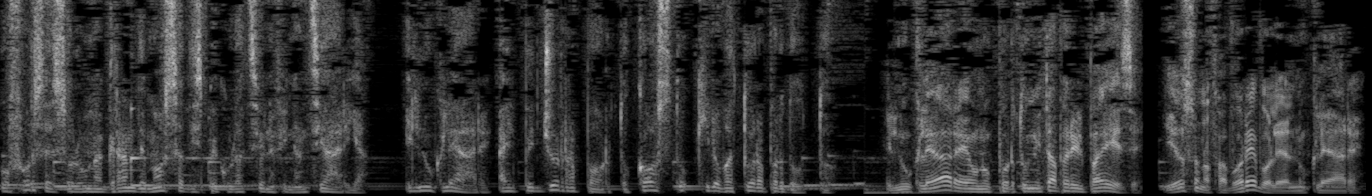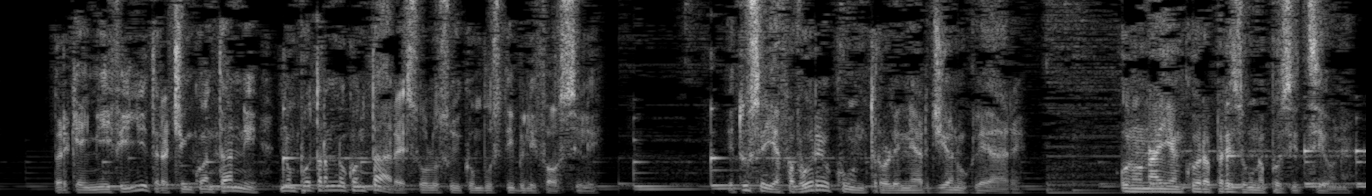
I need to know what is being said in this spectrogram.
O forse è solo una grande mossa di speculazione finanziaria. Il nucleare ha il peggior rapporto costo-kilowattora prodotto. Il nucleare è un'opportunità per il paese. Io sono favorevole al nucleare perché i miei figli tra 50 anni non potranno contare solo sui combustibili fossili. E tu sei a favore o contro l'energia nucleare? O non hai ancora preso una posizione?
